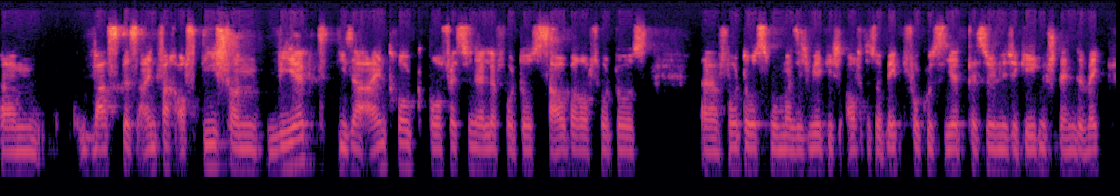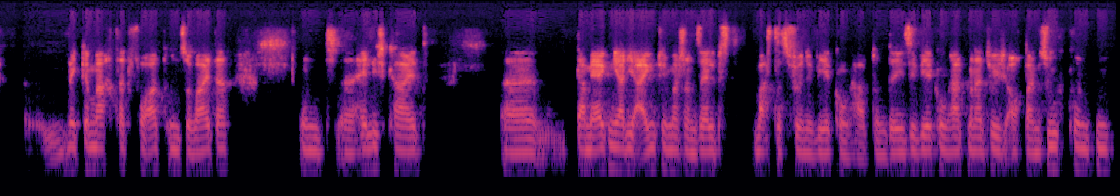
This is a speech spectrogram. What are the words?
ähm, was das einfach auf die schon wirkt, dieser Eindruck, professionelle Fotos, saubere Fotos, äh, Fotos, wo man sich wirklich auf das Objekt fokussiert, persönliche Gegenstände weg, weggemacht hat vor Ort und so weiter und äh, Helligkeit. Äh, da merken ja die Eigentümer schon selbst, was das für eine Wirkung hat. Und diese Wirkung hat man natürlich auch beim Suchkunden.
